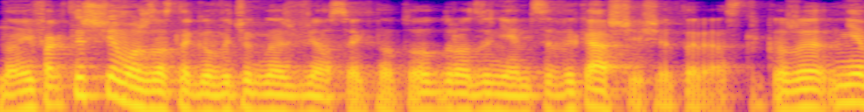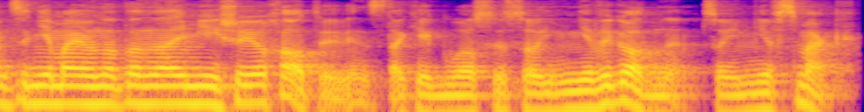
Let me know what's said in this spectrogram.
No i faktycznie można z tego wyciągnąć wniosek, no to drodzy Niemcy, wykażcie się teraz. Tylko, że Niemcy nie mają na to najmniejszej ochoty, więc takie głosy są im niewygodne, są im nie w smak.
